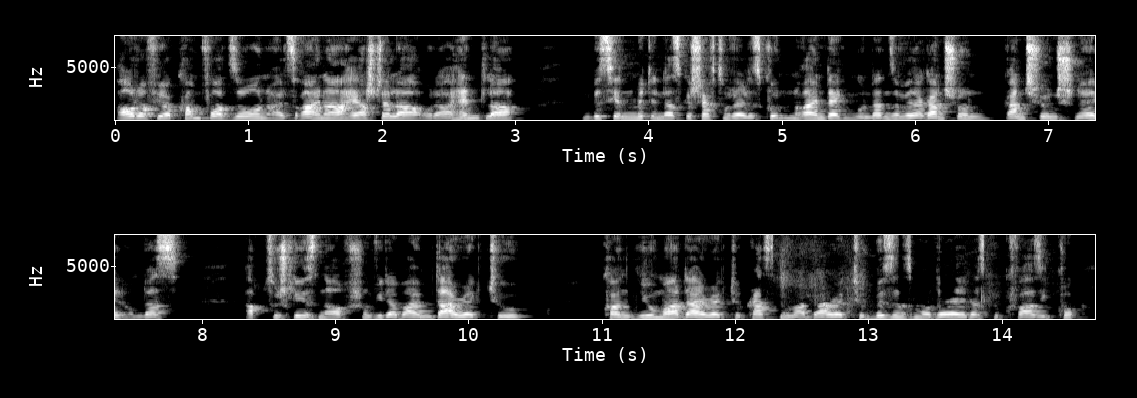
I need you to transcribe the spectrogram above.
out of your comfort zone als reiner Hersteller oder Händler ein bisschen mit in das Geschäftsmodell des Kunden reindenken und dann sind wir ja ganz schon ganz schön schnell, um das abzuschließen, auch schon wieder beim Direct to Consumer, Direct to Customer, Direct to Business Modell, dass du quasi guckst,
